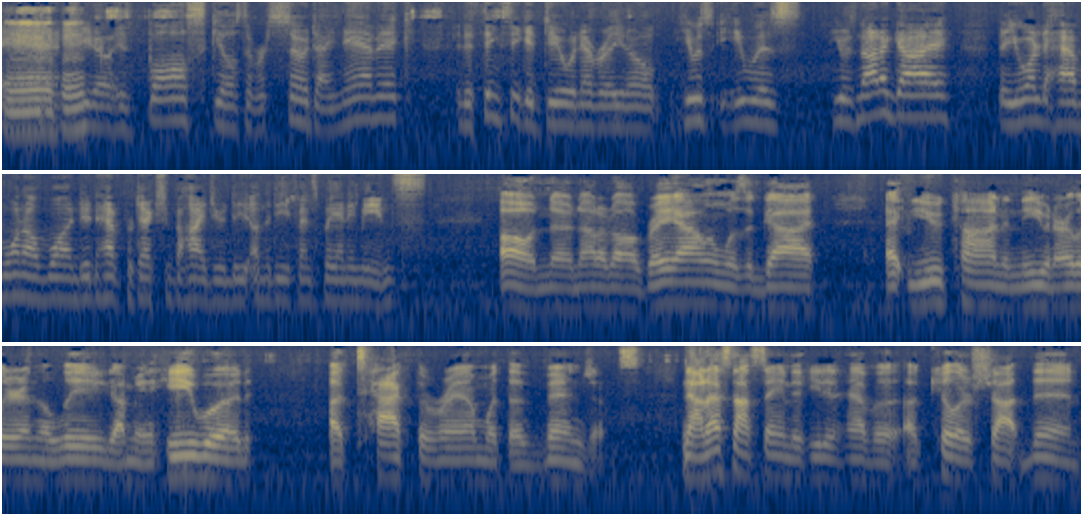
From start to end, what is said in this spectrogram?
and mm-hmm. you know his ball skills that were so dynamic, and the things he could do whenever you know he was he was he was not a guy that you wanted to have one on one, didn't have protection behind you on the defense by any means. Oh no, not at all. Ray Allen was a guy at UConn and even earlier in the league. I mean, he would attack the rim with a vengeance. Now that's not saying that he didn't have a, a killer shot then,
